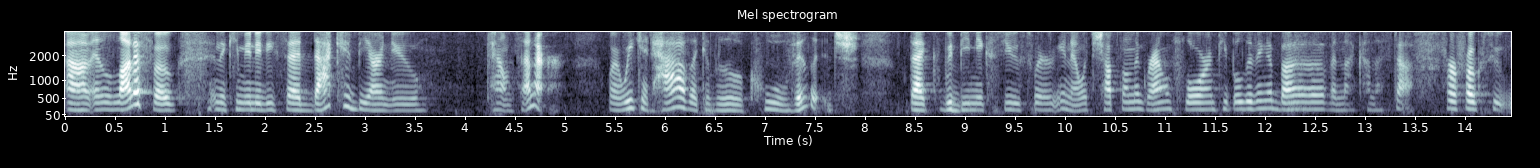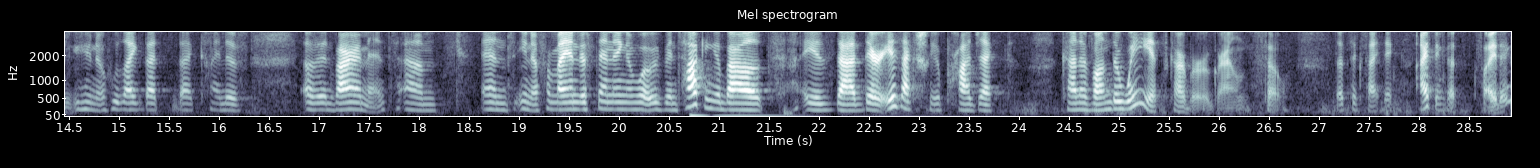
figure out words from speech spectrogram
Um, and a lot of folks in the community said that could be our new town center where we could have like a little cool village that would be mixed use where you know it's shops on the ground floor and people living above and that kind of stuff for folks who you know who like that that kind of of environment. Um, and you know from my understanding and what we've been talking about is that there is actually a project kind of on the way at Scarborough Grounds. So that's exciting. I think that's exciting.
